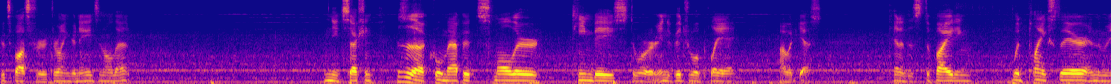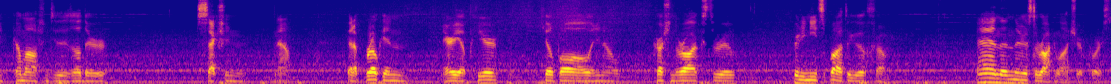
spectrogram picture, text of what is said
Good spots for throwing grenades and all that. Neat section. This is a cool map. It's smaller, team-based or individual play I would guess. Kind of this dividing wood planks there, and then we come off into this other section now. Got a broken area up here, kill ball, you know, crushing the rocks through. Pretty neat spot to go from. And then there's the rocket launcher, of course.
